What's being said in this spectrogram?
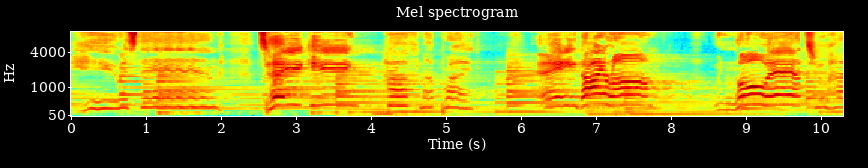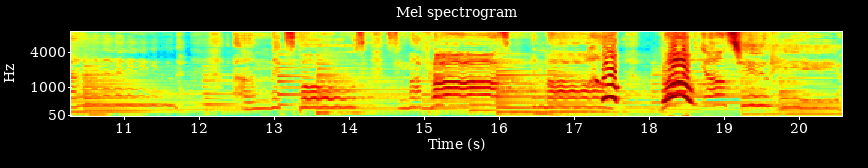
Here I stand, taking half my pride. My flaws and all. Woo! Woo! Just you here,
